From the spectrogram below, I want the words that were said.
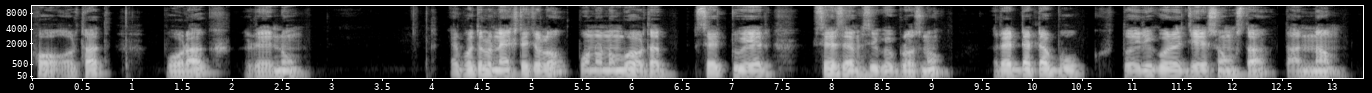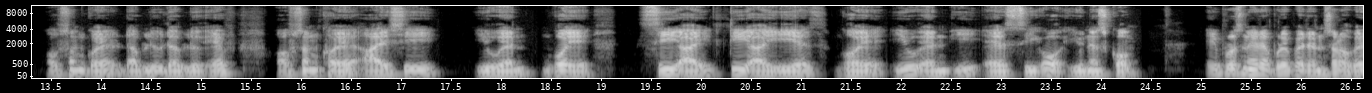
খ, অর্থাৎ পরাগ রেণু। এরপর চলো নেক্সটে চলো, পনেরো নম্বর, অর্থাৎ সেট টু এর শেষ এমসিকিউ প্রশ্ন। রেড ডাটা বুক তৈরি করে যে সংস্থা, তার নাম অপশন কয়ে ডাব্লিউ ডাব্লিউ এফ অপশন খয়ে আইসি ইউএন গয়ে সিআইটিআইএস ঘয়ে ইউএনইএসসিও ইউনেস্কো এই প্রশ্নের অ্যাপ্রোপ্রিয়েট অ্যান্সার হবে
